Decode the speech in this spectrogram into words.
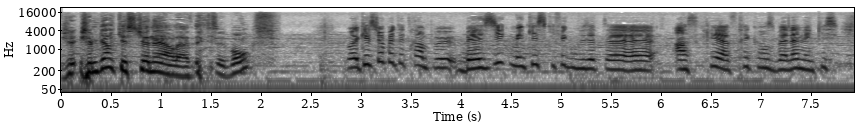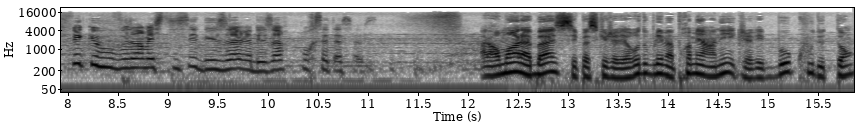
J'ai- J'aime bien le questionnaire là, c'est bon? Bon, question peut-être un peu basique, mais qu'est-ce qui fait que vous êtes euh, inscrit à Fréquence Banane et qu'est-ce qui fait que vous vous investissez des heures et des heures pour cette association Alors moi, à la base, c'est parce que j'avais redoublé ma première année et que j'avais beaucoup de temps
